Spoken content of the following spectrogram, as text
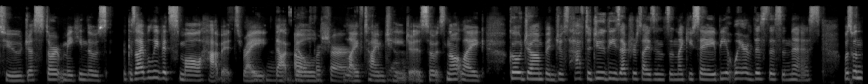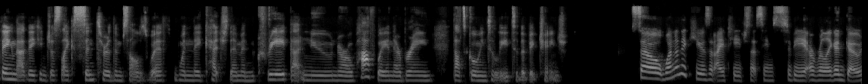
to just start making those because I believe it's small habits, right? Mm-hmm. That build oh, sure. lifetime changes. Yeah. So it's not like go jump and just have to do these exercises and like you say, be aware of this, this, and this. What's one thing that they can just like center themselves with when they catch them and create that new neural pathway in their brain that's going to lead to the big change? So, one of the cues that I teach that seems to be a really good go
